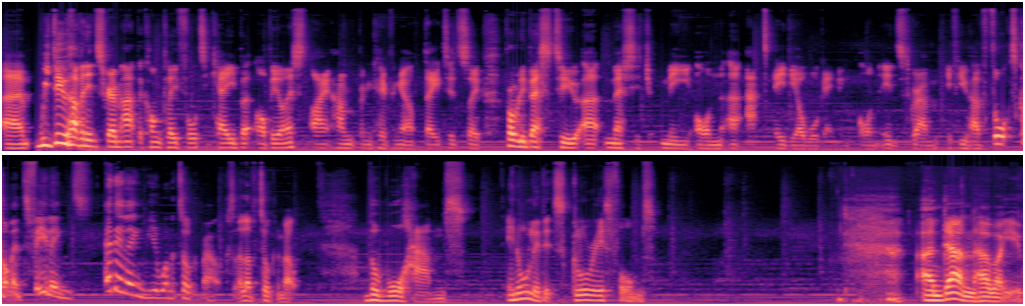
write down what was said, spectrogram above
Um, we do have an instagram at the conclave 40k but i'll be honest i haven't been keeping it updated. So probably best to uh, message me on uh, at adr wargaming on instagram if you have thoughts comments feelings anything you want to talk about because i love talking about the Warhams in all of its glorious forms. And Dan, how about you?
